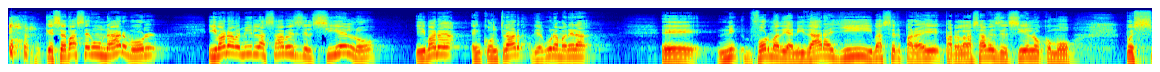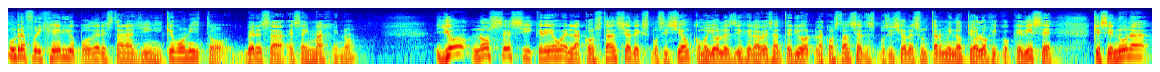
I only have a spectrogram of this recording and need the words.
que se va a hacer un árbol y van a venir las aves del cielo y van a encontrar de alguna manera eh, forma de anidar allí y va a ser para, e, para las aves del cielo como pues un refrigerio poder estar allí. Qué bonito ver esa, esa imagen, ¿no? Yo no sé si creo en la constancia de exposición, como yo les dije la vez anterior, la constancia de exposición es un término teológico que dice que si en una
